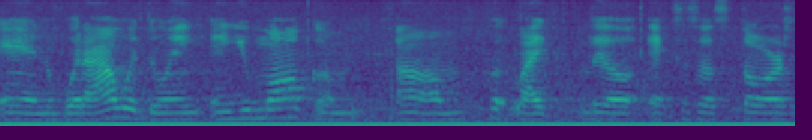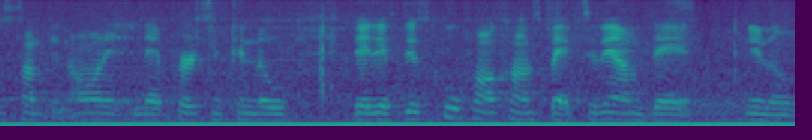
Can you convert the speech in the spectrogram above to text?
And what I was doing, and you mark them, um, put like little X's or stars or something on it, and that person can know that if this coupon comes back to them, that you know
